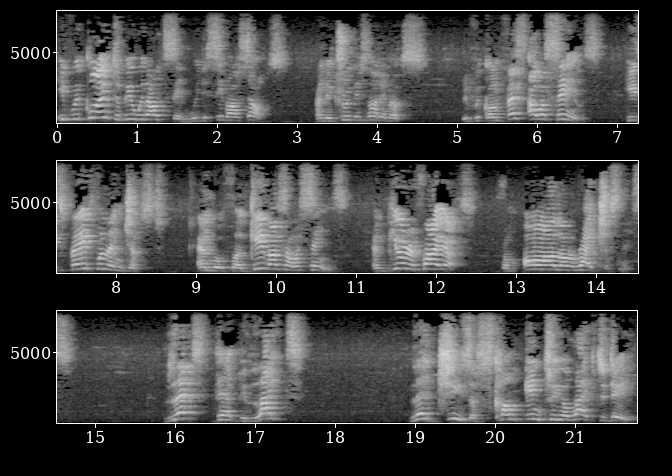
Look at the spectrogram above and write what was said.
If we claim to be without sin, we deceive ourselves, and the truth is not in us. If we confess our sins, he is faithful and just, and will forgive us our sins and purify us from all unrighteousness. Let there be light. Let Jesus come into your life today.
